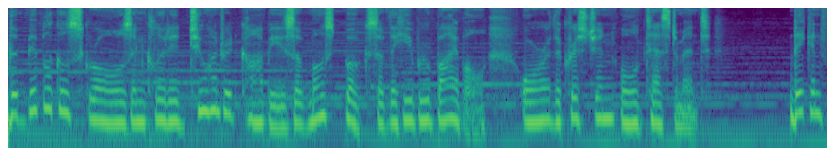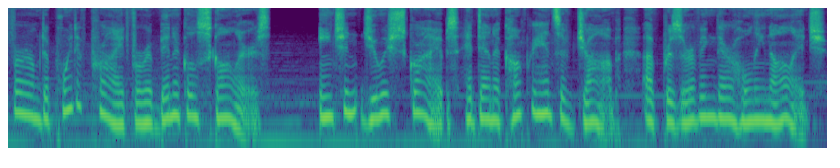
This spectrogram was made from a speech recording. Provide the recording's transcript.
The biblical scrolls included 200 copies of most books of the Hebrew Bible or the Christian Old Testament. They confirmed a point of pride for rabbinical scholars. Ancient Jewish scribes had done a comprehensive job of preserving their holy knowledge.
